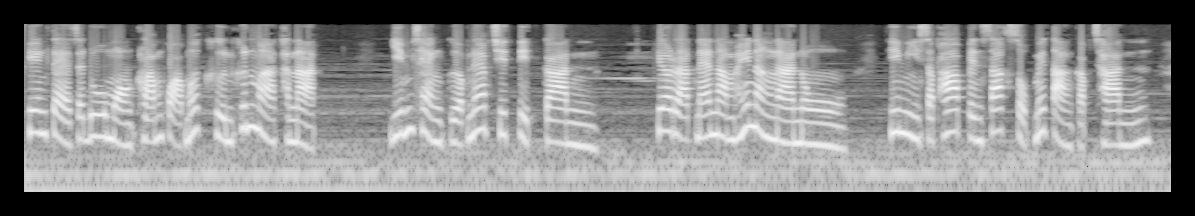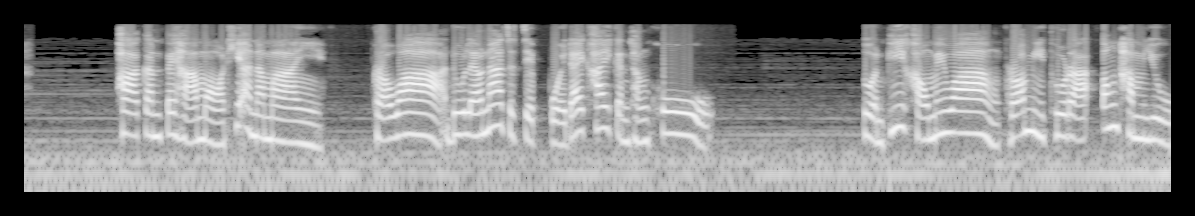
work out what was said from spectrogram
เพียงแต่จะดูหมองคล้ำกว่าเมื่อคืนขึ้นมาถนัด ยิ้มแฉ่งเกือบแนบชิดติดกัน พี่รัฐแนะนำให้นางนาโน ที่มีสภาพเป็นซากศพไม่ต่างกับฉัน พากันไปหาหมอที่อนามัย เพราะว่าดูแล้วน่าจะเจ็บป่วยได้ไข้กันทั้งคู่ ส่วนพี่เขาไม่ว่าง เพราะมีธุระต้องทำอยู่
